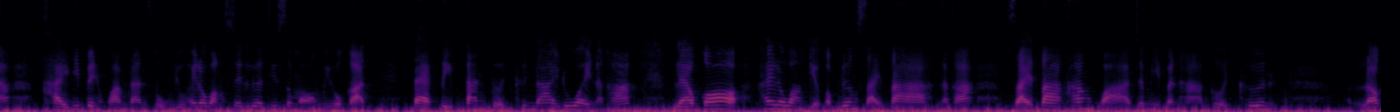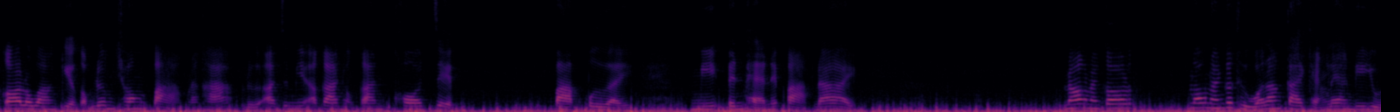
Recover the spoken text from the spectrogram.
นะ ใครที่เป็นความดันสูงอยู่ให้ระวังเส้นเลือดที่สมองมีโอกาสแตกตีบตันเกิดขึ้นได้ด้วยนะคะ แล้วก็ให้ระวังเกี่ยวกับเรื่องสายตานะคะ สายตาข้างขวาจะมีปัญหาเกิดขึ้น แล้วก็ระวังเกี่ยวกับเรื่องช่องปากนะคะ หรืออาจจะมีอาการของการคอเจ็บ ปากเปื่อย มีเป็นแผลในปากได้ นอกนั้นก็นอกนั้นก็ถือว่าร่างกายแข็งแรงดีอยู่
